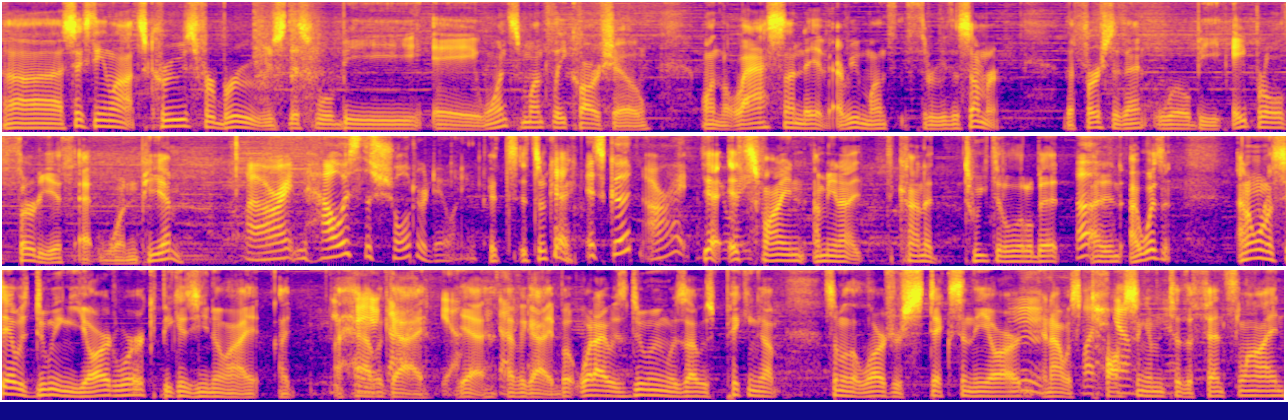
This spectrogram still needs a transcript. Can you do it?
Uh, 16 lots, Cruise for Brews. This will be a once monthly car show on the last Sunday of every month through the summer. The first event will be April 30th at 1 p.m. All right. And how is the shoulder doing? It's it's okay. It's good. All right. Yeah, ready? it's fine. I mean, I kind of tweaked it a little bit. Uh. I didn't. I wasn't. I don't want to say I was doing yard work because you know I I, I have a guy. guy. Yeah, yeah I have a guy. But what I was doing was I was picking up some of the larger sticks in the yard and I was Mm, like- yeah, tossing them to the fence line.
